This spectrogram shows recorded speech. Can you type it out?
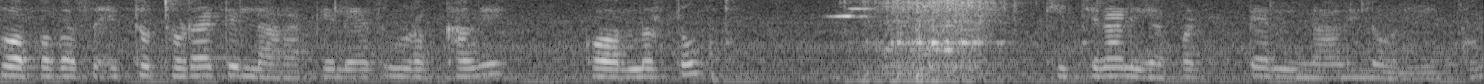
ਇੱਥੋਂ ਆਪਾਂ ਬਸ ਇੱਥੋਂ ਥੋੜਾ ਢਿੱਲਾ ਰੱਖ ਕੇ ਲੈਸ ਨੂੰ ਰੱਖਾਂਗੇ ਕਾਰਨਰ ਤੋਂ। ਖਿੱਚਣਾ ਨਹੀਂ, ਆਪਾਂ ਢਿੱਲ ਨਾਲ ਹੀ ਲਾਉਣੀ ਇੱਥੋਂ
